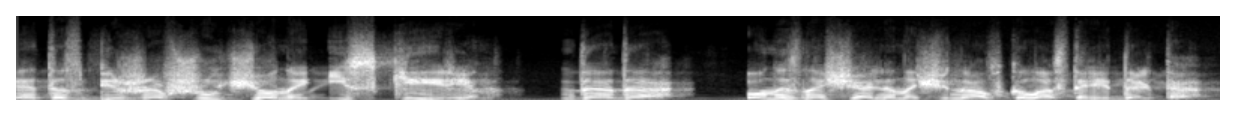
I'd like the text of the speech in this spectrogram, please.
это сбежавший ученый из Кирин. Да-да, он изначально начинал в кластере Дельта.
